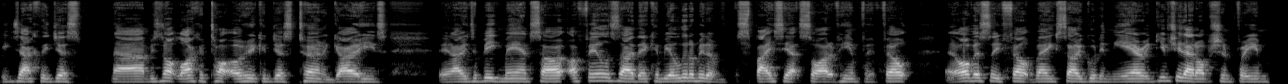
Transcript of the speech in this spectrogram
exactly just. Um, he's not like a To'o who can just turn and go. He's you know he's a big man, so I feel as though there can be a little bit of space outside of him for Feldt. And obviously, Feldt being so good in the air, it gives you that option for him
